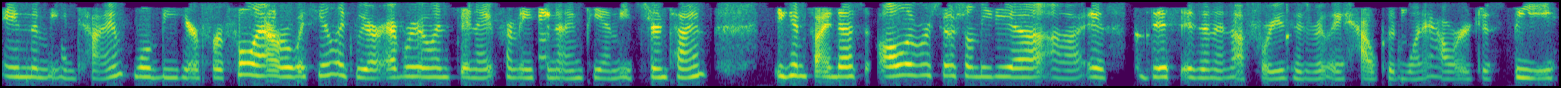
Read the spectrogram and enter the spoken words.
in the meantime, we'll be here for a full hour with you like we are every Wednesday night from 8 to 9 p.m. Eastern Time. You can find us all over social media uh, if this isn't enough for you because really how could one hour just be?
